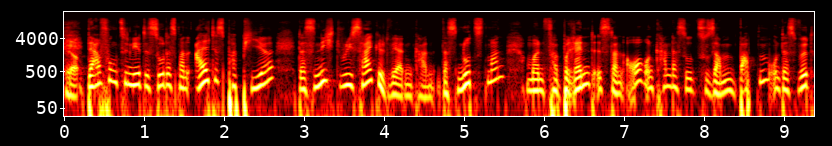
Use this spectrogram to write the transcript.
Ja. Da funktioniert es so, dass man altes Papier, das nicht recycelt werden kann, das nutzt man und man verbrennt es dann auch und kann das so zusammenbappen und das wird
